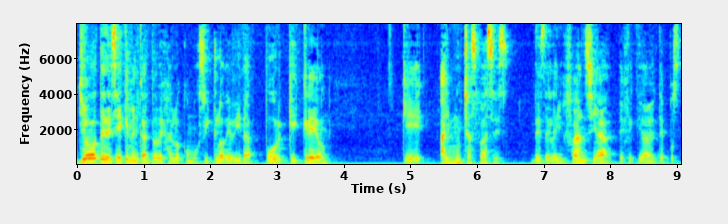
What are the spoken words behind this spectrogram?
Yo te decía que me encantó dejarlo como ciclo de vida porque creo que hay muchas fases. Desde la infancia, efectivamente, pues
